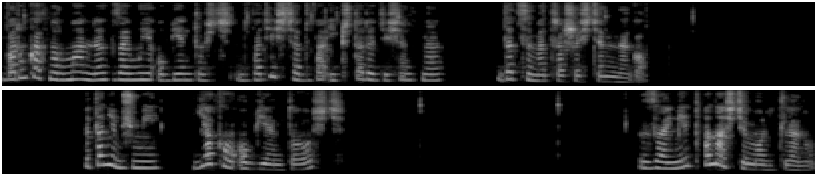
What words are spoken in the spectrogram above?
w warunkach normalnych zajmuje objętość 22,4 decymetra sześciennego. Pytanie brzmi, jaką objętość zajmie 12 moli tlenu?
